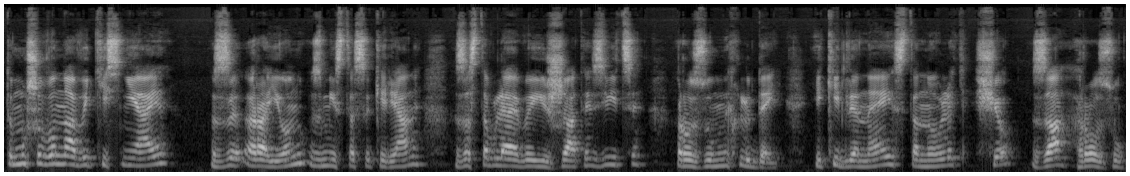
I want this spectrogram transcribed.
Тому що вона витісняє з району, з міста Сокиряни, заставляє виїжджати звідси розумних людей, які для неї становлять що загрозу.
